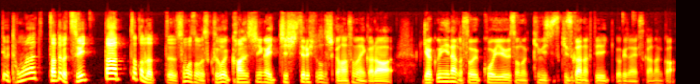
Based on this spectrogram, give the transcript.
でも友達、例えばツイッターとかだったらそもそもすごい関心が一致してる人としか話さないから、逆になんかそういう、こういうその気に気づかなくていいわけじゃないですか。なんか、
